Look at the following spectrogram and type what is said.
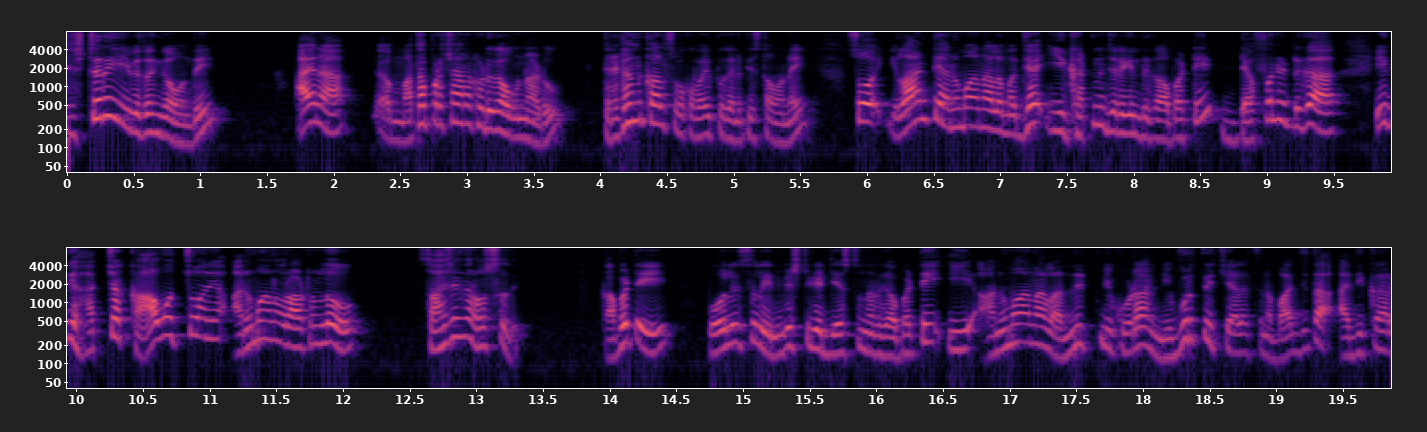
హిస్టరీ ఈ విధంగా ఉంది. ఆయన మత ప్రచారకుడుగా ఉన్నాడు. థ్రెటన్ కాల్స్ ఒకవైపు కనిపిస్తూ ఉన్నాయి. సో ఇలాంటి అనుమానాల మధ్య ఈ ఘటన జరిగింది కాబట్టి డెఫినెట్గా ఇది హత్య కావచ్చు అనే అనుమానం రావడంలో సహజంగా వస్తుంది. కాబట్టి పోలీసులు ఇన్వెస్టిగేట్ చేస్తున్నారు కాబట్టి ఈ అనుమానాలన్నింటినీ కూడా నివృత్తి చేయాల్సిన బాధ్యత అధికార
